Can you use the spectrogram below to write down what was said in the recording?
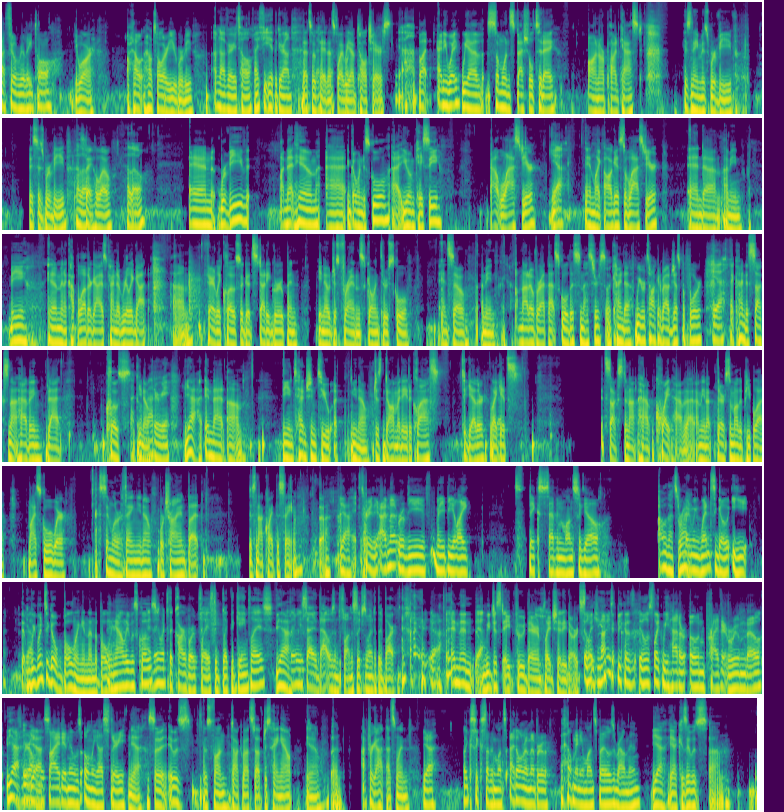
I feel really tall. You are. How how tall are you, Raviv? I'm not very tall. My feet hit the ground. That's okay. That's, why we have tall chairs. Yeah. But anyway, we have someone special today on our podcast. His name is Raviv. This is Raviv. Hello. Say hello. Hello. And Raviv, I met him at going to school at UMKC about last year Yeah. in like August of last year. And um, I mean, me, him, and a couple other guys kind of really got um, fairly close, a good study group, and you know, just friends going through school. And so, I mean, I'm not over at that school this semester, so it kind of we were talking about just before. Yeah. It kind of sucks not having that close, That you know, camaraderie. yeah, in that um, the intention to uh, you know just dominate a class together, like Yep. it's it sucks to not have quite have that. I mean, uh, there are some other people at my school where similar thing, you know, we're trying, but it's not quite the same. So, Yeah, it's crazy. I met Raviv maybe like six, seven months ago oh, that's right. when we went to go eat. Th- Yeah. We went to go bowling, and then the bowling alley was closed. And closed. then we went to the cardboard place, the, like the game place. Yeah, Then we decided that wasn't fun, so we just went to the bar. Yeah. and then Yeah. we just ate food there and played shitty darts. It Like, was nice because it was like we had our own private room though. Yeah, We were yeah. on the side and it was only us three. Yeah, so it it was it was fun talk about stuff, just hang out, you know. But I forgot that's when. Yeah. Like six, seven months. I don't remember how many months, but it was around then. Yeah, yeah, because it was um,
